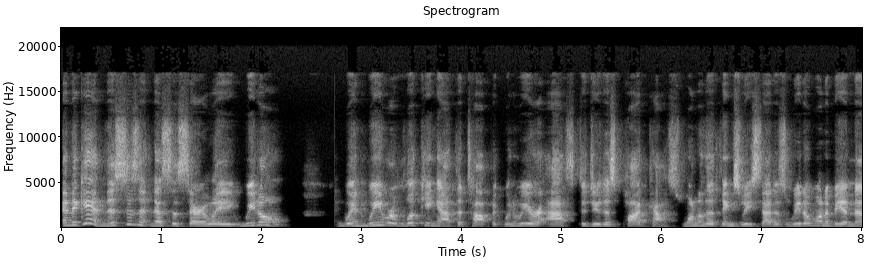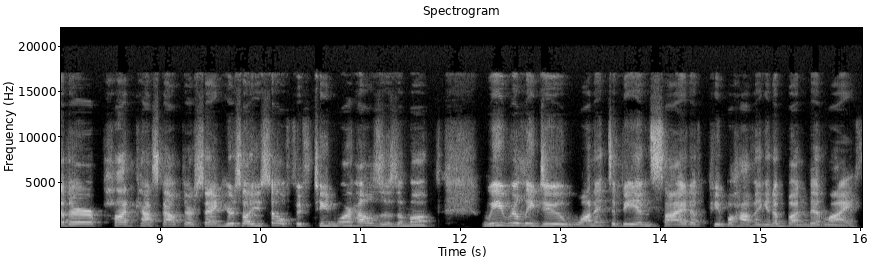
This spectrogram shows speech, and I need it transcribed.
and again this isn't necessarily we don't when we were looking at the topic when we were asked to do this podcast one of the things we said is we don't want to be another podcast out there saying here's how you sell 15 more houses a month we really do want it to be inside of people having an abundant life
